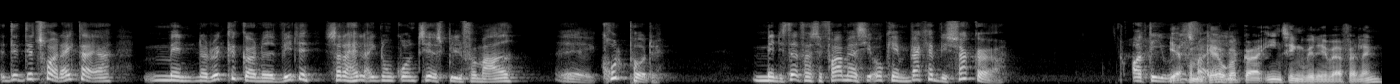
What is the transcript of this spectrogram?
Det, det tror jeg da ikke, der er. Men når du ikke kan gøre noget ved det, så er der heller ikke nogen grund til at spille for meget øh, krudt på det. Men i stedet for at se frem og sige, okay, men hvad kan vi så gøre? Og det er jo ja, for man kan jo godt gøre én ting ved det i hvert fald, ikke?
